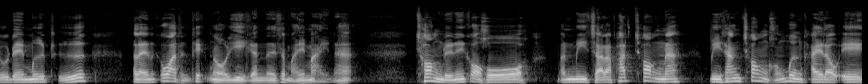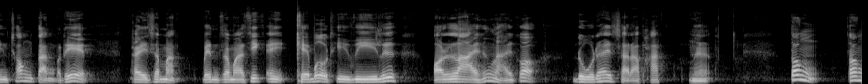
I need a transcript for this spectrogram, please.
ดูในมือถือ อะไรนั้นก็ว่าถึงเทคโนโลยีกันในสมัยใหม่นะ ช่องเดี๋ยวนี้ก็โห มันมีสารพัดช่องนะ มีทั้งช่องของเมืองไทยเราเอง ช่องต่างประเทศ ใครสมัครเป็นสมาชิกไอ้เคเบิลทีวีหรือออนไลน์ทั้งหลายก็ดูได้สารพัดนะต้องต้อง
